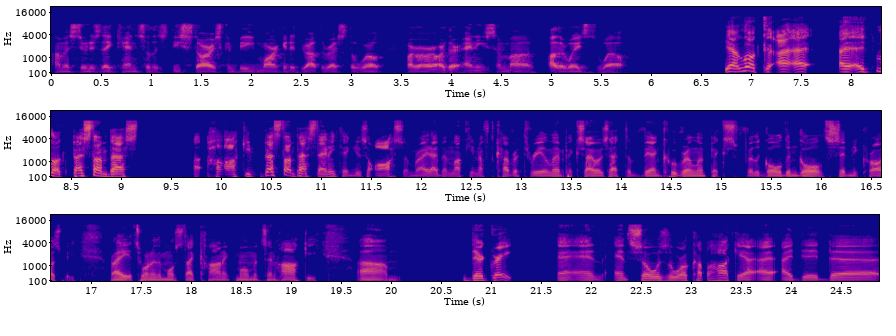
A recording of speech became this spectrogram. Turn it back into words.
um, as soon as they can, so that these stars can be marketed throughout the rest of the world? Or, or are there any some uh, other ways as well? Yeah, look, I, I, I look best on best uh, hockey, best on best anything is awesome, right? I've been lucky enough to cover three Olympics. I was at the Vancouver Olympics for the golden goal, Sidney Crosby, right? It's one of the most iconic moments in hockey. Um, they're great, and and so was the World Cup of Hockey. I I, did uh,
